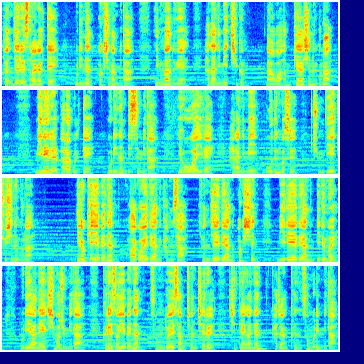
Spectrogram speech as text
현재를 살아갈 때 우리는 확신합니다. 임마누엘, 하나님이 지금 나와 함께 하시는구나. 미래를 바라볼 때 우리는 믿습니다. 여호와 이래 하나님이 모든 것을 준비해 주시는구나. 이렇게 예배는 과거에 대한 감사, 현재에 대한 확신, 미래에 대한 믿음을 우리 안에 심어줍니다. 그래서 예배는 성도의 삶 전체를 지탱하는 가장 큰 선물입니다.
